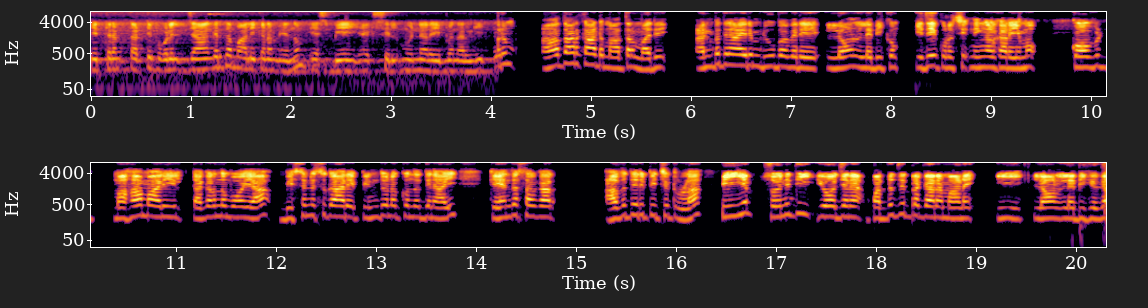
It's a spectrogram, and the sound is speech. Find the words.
ഇത്തരം തട്ടിപ്പുകളിൽ ജാഗ്രത പാലിക്കണം എന്നും എസ് ബി ഐ എക്സിൽ മുന്നറിയിപ്പ് നൽകി. വെറും ആധാർ കാർഡ് മാത്രം മതി. അൻപതിനായിരം രൂപ വരെ ലോൺ ലഭിക്കും. ഇതേക്കുറിച്ച് നിങ്ങൾക്കറിയുമോ? കോവിഡ് മഹാമാരിയിൽ തകർന്നുപോയ ബിസിനസ്സുകാരെ പിന്തുണക്കുന്നതിനായി കേന്ദ്ര സർക്കാർ അവതരിപ്പിച്ചിട്ടുള്ള പി എം സ്വനിധി യോജന പദ്ധതി പ്രകാരമാണ് ഈ ലോൺ ലഭിക്കുക.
